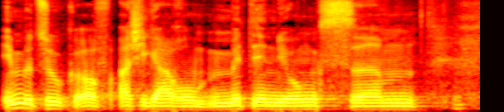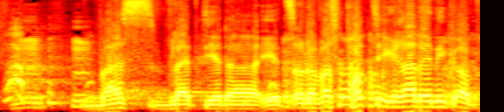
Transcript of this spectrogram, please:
in Bezug auf Ashigaru mit den Jungs? Ähm, was bleibt dir da jetzt oder was poppt dir gerade in den Kopf?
